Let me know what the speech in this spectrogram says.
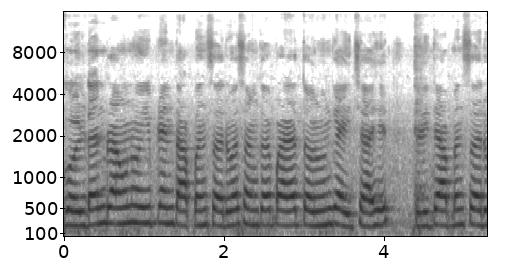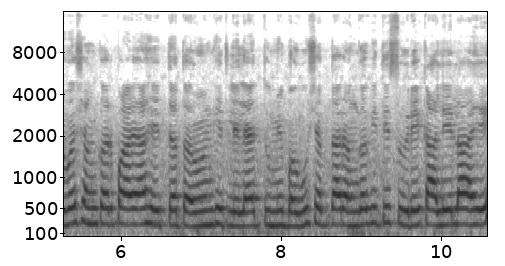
गोल्डन ब्राऊन होईपर्यंत आपण सर्व शंकरपाळ्या तळून घ्यायच्या आहेत. तर इथे आपण सर्व शंकरपाळ्या आहेत त्या तळून घेतलेल्या आहेत. तुम्ही बघू शकता रंग किती सुरेख आलेला आहे.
